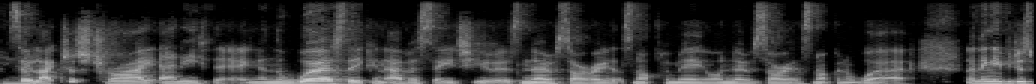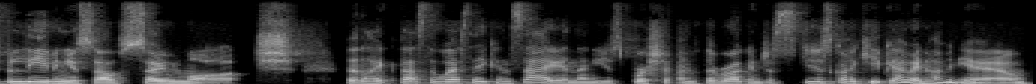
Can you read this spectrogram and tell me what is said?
Yeah. So, like, just try anything. And the worst they can ever say to you is, no, sorry, that's not for me, or no, sorry, it's not going to work. I think if you just believe in yourself so much, that like that's the worst they can say and then you just brush it under the rug and just you just got to keep going haven't you?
